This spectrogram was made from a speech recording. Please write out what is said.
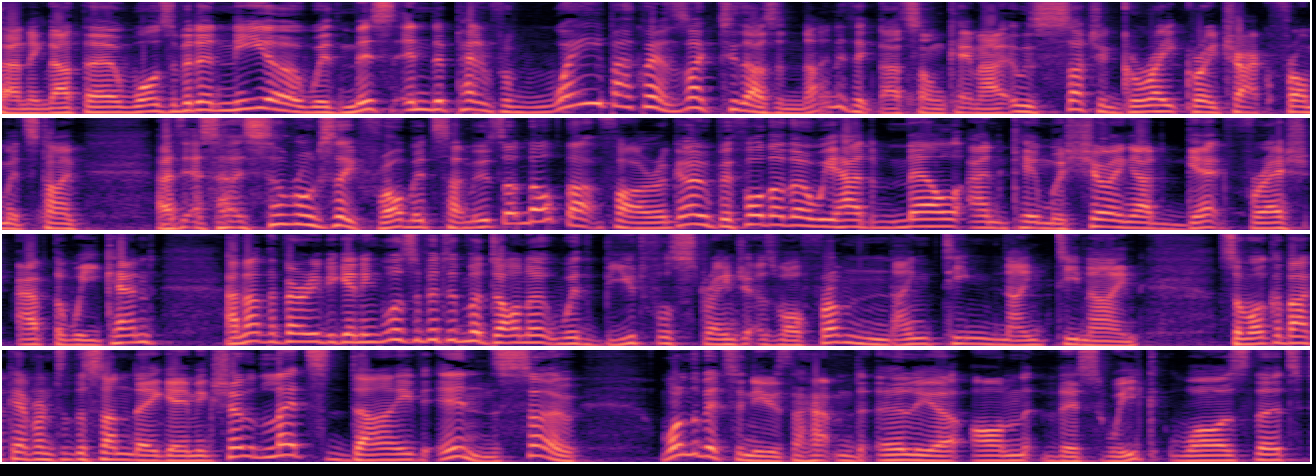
outstanding. That there was a bit of Ne-Yo with Miss Independent from way back when. It was like 2009, I think that song came out. It was such a great, great track from its time. It's, it's so wrong to say from its time. It was not that far ago. Before that, though, we had Mel and Kim were showing out Get Fresh at the weekend. And at the very beginning was a bit of Madonna with Beautiful Stranger as well from 1999. So welcome back, everyone, to the Sunday Gaming Show. Let's dive in. So, one of the bits of news that happened earlier on this week was that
